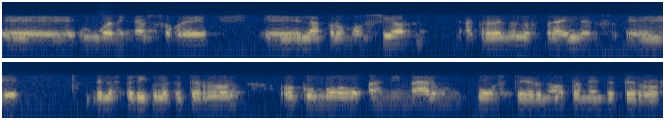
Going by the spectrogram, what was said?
eh, un webinar sobre eh, la promoción a través de los trailers eh, de las películas de terror o cómo animar un póster, ¿no? También de terror.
